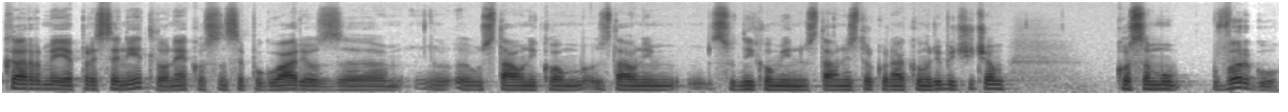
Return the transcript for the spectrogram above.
kar me je presenetilo, ne, ko sem se pogovarjal z uh, ustavnim sodnikom in ustavnim strokovnjakom Ribičičem, ko sem mu vrgu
